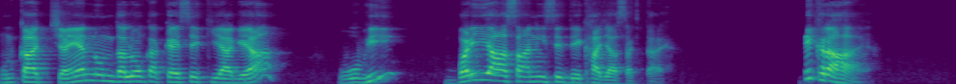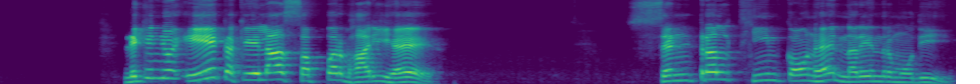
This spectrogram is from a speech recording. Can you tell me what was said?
उनका चयन उन दलों का कैसे किया गया, वो भी बड़ी आसानी से देखा जा सकता है। दिख रहा है। लेकिन जो एक अकेला सब पर भारी है सेंट्रल थीम कौन है? नरेंद्र मोदी।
